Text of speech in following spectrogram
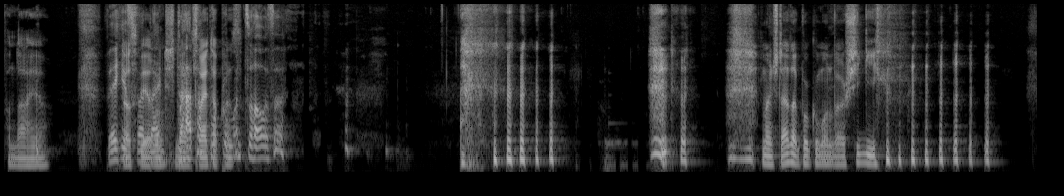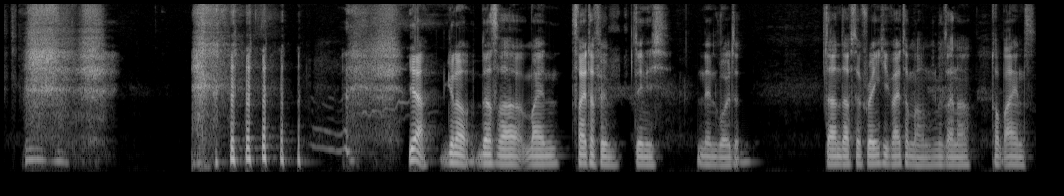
Von daher. Welches das war dein Starter-Pokémon zu Hause? mein Starter-Pokémon war Shigi. ja, genau. Das war mein zweiter Film, den ich nennen wollte. Dann darf der Frankie weitermachen mit seiner Top 1.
